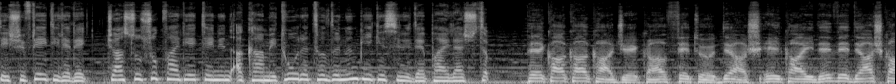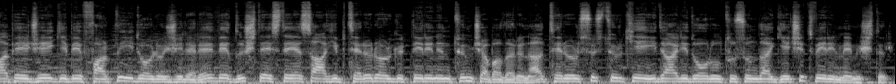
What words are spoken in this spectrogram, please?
deşifre edilerek casusluk faaliyetlerinin akamete uğratıldığının bilgisini de paylaştı. PKK, KCK, FETÖ, DAEŞ, El-Kaide ve DAEŞ-KPC gibi farklı ideolojilere ve dış desteğe sahip terör örgütlerinin tüm çabalarına terörsüz Türkiye ideali doğrultusunda geçit verilmemiştir.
